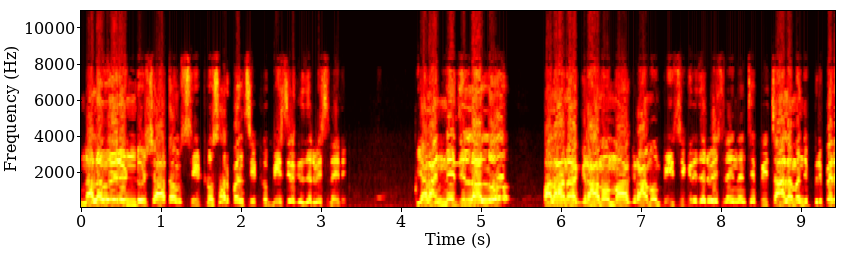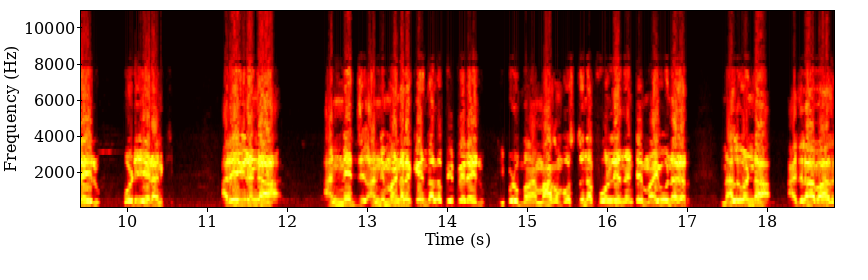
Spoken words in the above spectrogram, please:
నలభై రెండు శాతం సీట్లు సర్పంచ్ సీట్లు బీసీలకు రిజర్వేషన్ అయినాయి. ఇవాళ అన్ని జిల్లాల్లో పలానా గ్రామం మా గ్రామం బీసీకి రిజర్వేషన్ అయిందని చెప్పి చాలా మంది ప్రిపేర్ అయ్యారు పోటీ చేయడానికి. అదేవిధంగా అన్ని జి- అన్ని మండల కేంద్రాల్లో ప్రిపేర్ అయ్యారు. ఇప్పుడు మా- మాకు వస్తున్న ఫోన్లు ఏంటంటే మహబూబ్ నగర్ నల్గొండ ఆదిలాబాద్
